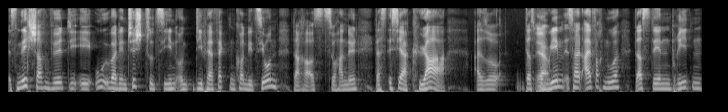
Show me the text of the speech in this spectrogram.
es nicht schaffen wird, die EU über den Tisch zu ziehen und die perfekten Konditionen daraus zu handeln, das ist ja klar. Also das Ja. Problem ist halt einfach nur, dass den Briten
